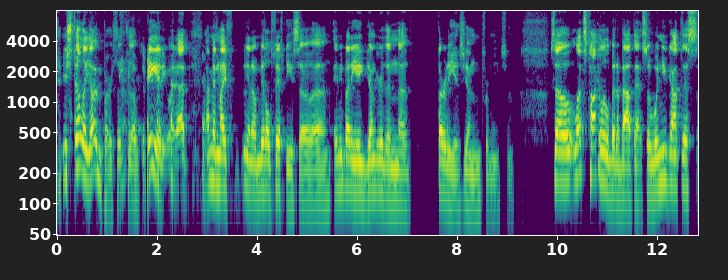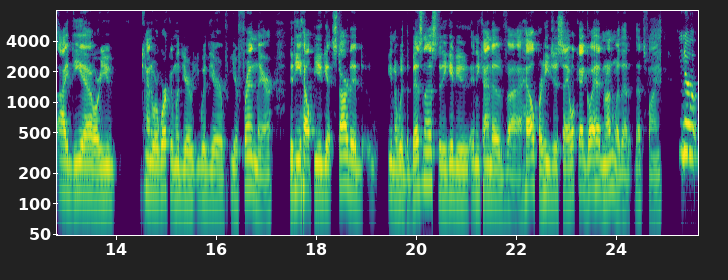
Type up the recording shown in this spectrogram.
you're still a young person. So to me, anyway, I'm I'm in my you know middle fifties. So uh, anybody younger than uh, thirty is young for me. So so let's talk a little bit about that. So when you got this idea, or you kind of were working with your with your your friend there, did he help you get started? You know, with the business, did he give you any kind of uh, help, or he just say, "Okay, go ahead and run with it. That's fine." You know,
